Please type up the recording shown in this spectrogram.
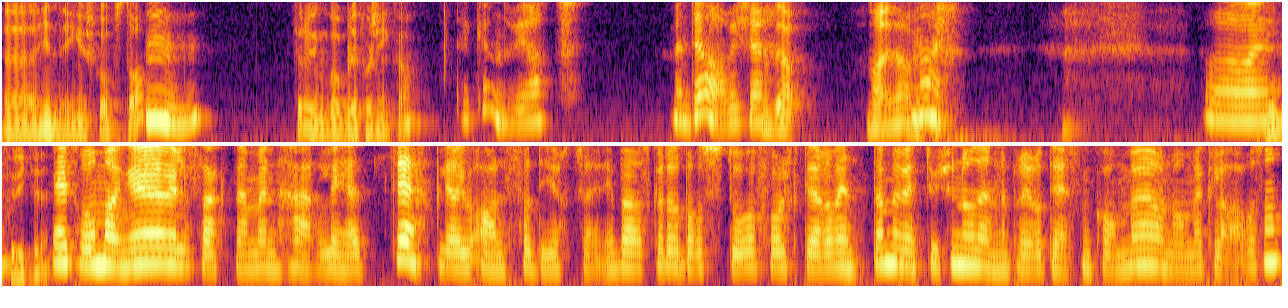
uh, hindringer skulle oppstå. Mm. For å unngå å bli forsinka. Det kunne vi hatt. Men det har vi ikke. Det har, nei, det har vi nei. ikke. Og Hvorfor ikke? Jeg tror mange ville sagt nei, men herlighet, det blir jo altfor dyrt, sier de. Bare, skal det bare stå folk der og vente? Vi vet jo ikke når denne prioriteten kommer, og når vi er klare og sånn.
